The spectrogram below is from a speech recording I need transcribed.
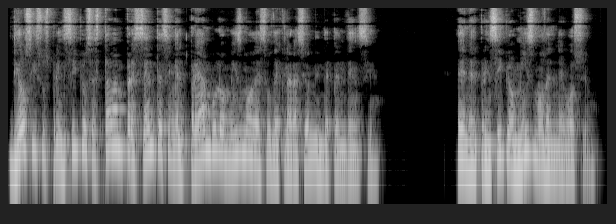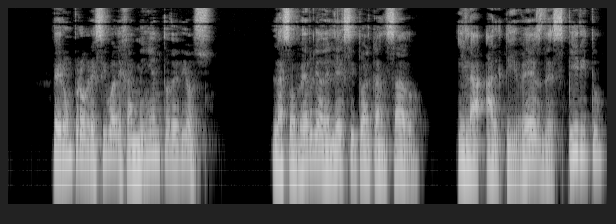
Dios y sus principios estaban presentes en el preámbulo mismo de su declaración de independencia, en el principio mismo del negocio, pero un progresivo alejamiento de Dios la soberbia del éxito alcanzado y la altivez de espíritu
